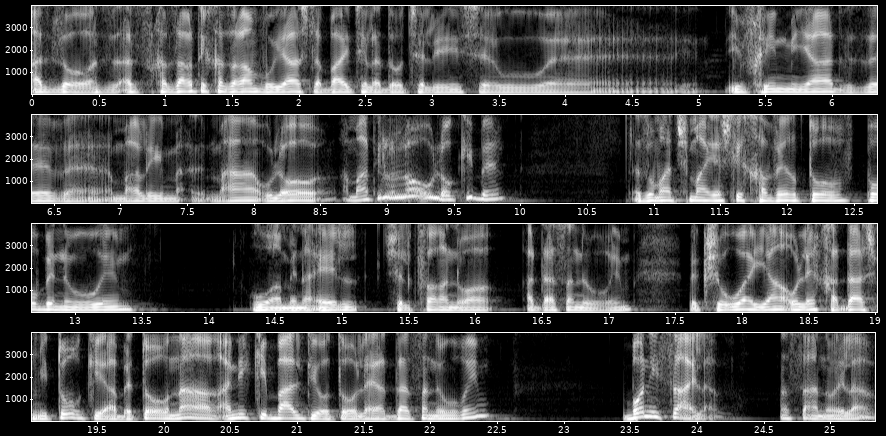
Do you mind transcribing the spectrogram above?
אז לא, אז, אז חזרתי חזרה מבויש לבית של הדוד שלי, שהוא אה, הבחין מיד וזה, ואמר לי, "מה- הוא לא... אמרתי לו, לא, הוא לא קיבל. אז הוא אמר, שמע, יש לי חבר טוב פה בנעורים, הוא המנהל של כפר הנוער הדס הנעורים, וכשהוא היה עולה חדש מטורקיה בתור נער, אני קיבלתי אותו להדס הנעורים, בוא ניסע אליו. נסענו אליו,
